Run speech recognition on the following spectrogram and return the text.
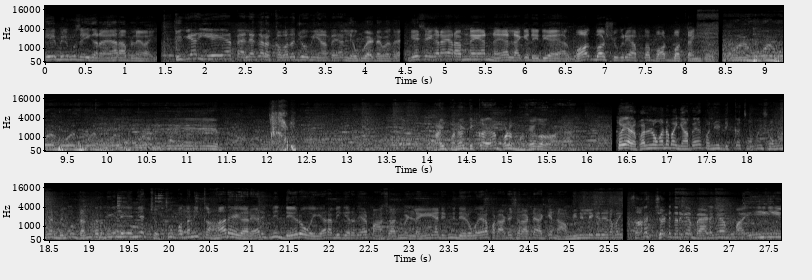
ये बिल्कुल सही करा यार आपने भाई क्योंकि यार ये यार पहले का रखा हुआ था जो भी यहाँ पे यार लोग बैठे हुए थे ये सही करा यार आपने यार नया लाके दे दिया यार बहुत बहुत शुक्रिया आपका बहुत बहुत थैंक यू भाई पनीर टिक्का यार बड़ा मज़े का हो रहा है यार तो यार, अपन लोगों ने भाई यहाँ पे यार पनीर टिक्का, चौमिन, शौमिन, यार बिल्कुल डन कर दिए। लेकिन यार चच्चू पता नहीं कहाँ रहेगा यार, इतनी देर हो गई यार। अभी कह रहे थे यार पाँच सात मिनट लगे यार, इतनी देर हो गई यार। पराठे शराठे आके नाम ही नहीं लेके दे रहा भाई। सारा चट करके बैठ गए भाई,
